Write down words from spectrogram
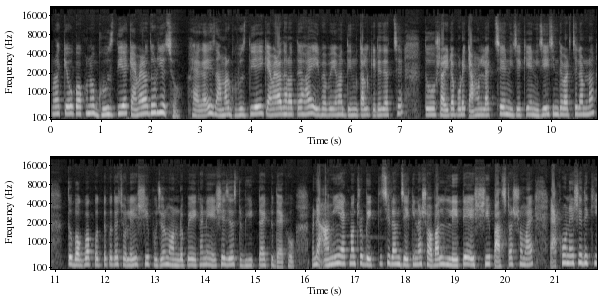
তোমরা কেউ কখনো ঘুষ দিয়ে ক্যামেরা ধরিয়েছো? হ্যাঁ গাইজ আমার ঘুষ দিয়েই ক্যামেরা ধরাতে হয়, এইভাবেই আমার দিনকাল কেটে যাচ্ছে। তো শাড়িটা পরে কেমন লাগছে নিজেকে নিজেই চিনতে পারছিলাম না। তো বকবক করতে করতে চলে এসেছি পুজোর মণ্ডপে, এখানে এসে জাস্ট ভিড়টা একটু দেখো। মানে আমি একমাত্র ব্যক্তি ছিলাম যে কিনা সবার লেটে এসছি পাঁচটার সময়। এখন এসে দেখি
